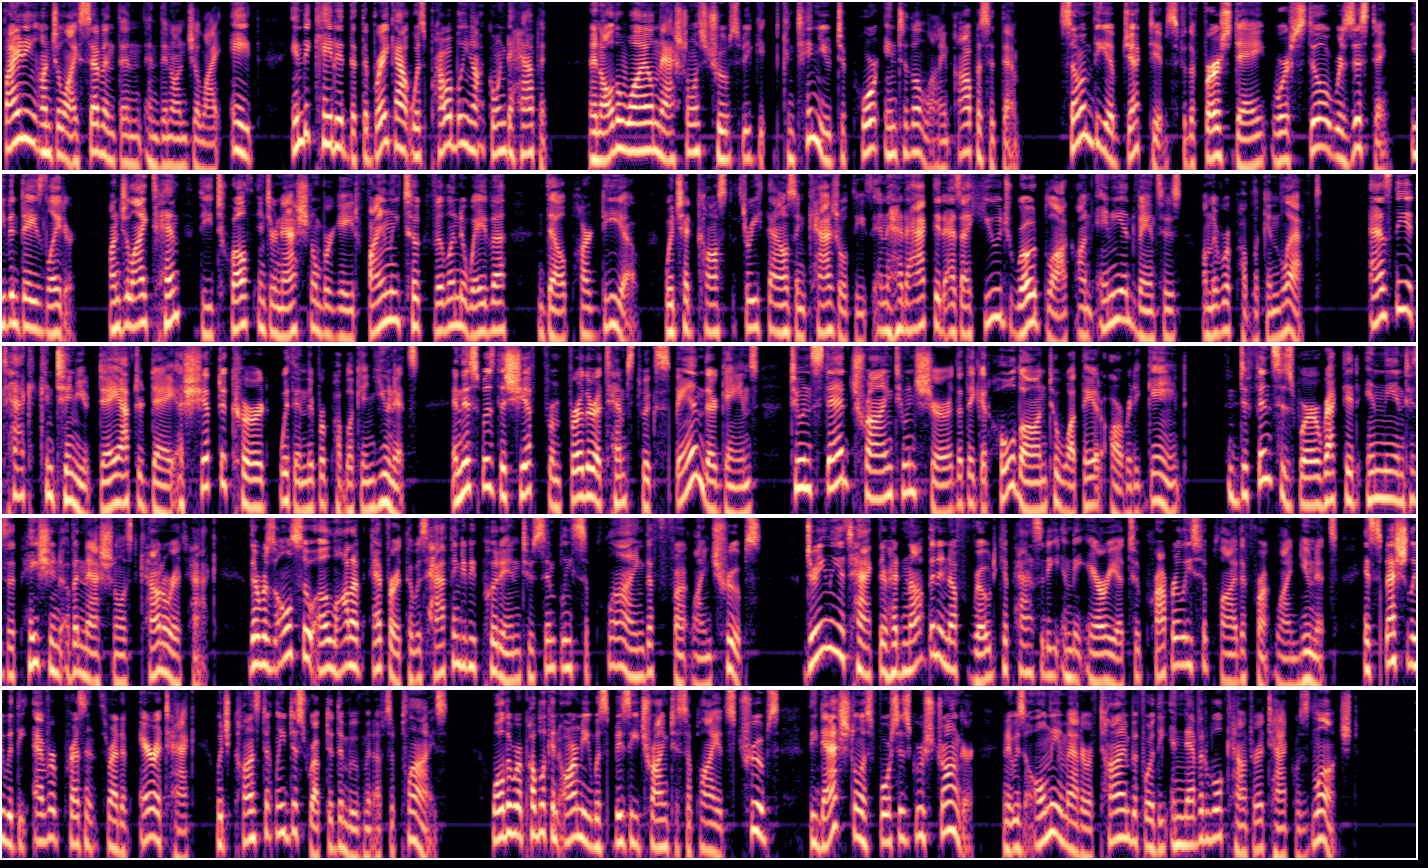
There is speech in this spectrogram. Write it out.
Fighting on July 7th and, and then on July 8th indicated that the breakout was probably not going to happen, and all the while Nationalist troops be- continued to pour into the line opposite them. Some of the objectives for the first day were still resisting, even days later. On July 10th, the 12th International Brigade finally took Villanueva del Pardillo, which had cost 3,000 casualties and had acted as a huge roadblock on any advances on the Republican left. As the attack continued day after day, a shift occurred within the Republican units, and this was the shift from further attempts to expand their gains to instead trying to ensure that they could hold on to what they had already gained. Defenses were erected in the anticipation of a nationalist counterattack, there was also a lot of effort that was having to be put into simply supplying the frontline troops. During the attack, there had not been enough road capacity in the area to properly supply the frontline units, especially with the ever present threat of air attack, which constantly disrupted the movement of supplies. While the Republican Army was busy trying to supply its troops, the Nationalist forces grew stronger, and it was only a matter of time before the inevitable counterattack was launched.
